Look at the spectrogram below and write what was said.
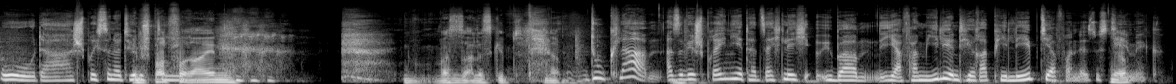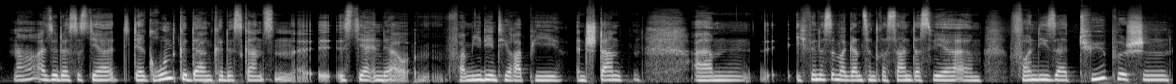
Oh, da sprichst du natürlich. Im Sportverein. was es alles gibt. Ja. Du, klar, also wir sprechen hier tatsächlich über, ja, Familientherapie lebt ja von der Systemik. Ja. Also das ist ja der Grundgedanke des Ganzen, äh, ist ja in der Familientherapie entstanden. Ähm, ich finde es immer ganz interessant, dass wir ähm, von dieser typischen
